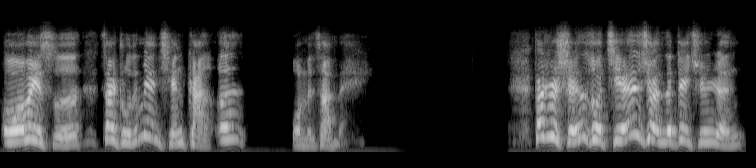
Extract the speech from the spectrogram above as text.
我为此在主的面前感恩，我们赞美。但是神所拣选的这群人，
